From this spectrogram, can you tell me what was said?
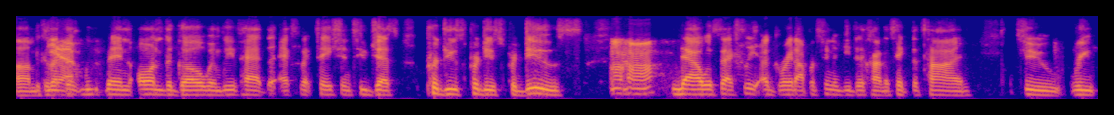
Um, because yeah. I think we've been on the go and we've had the expectation to just produce, produce, produce. Uh-huh. Now it's actually a great opportunity to kind of take the time to re-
